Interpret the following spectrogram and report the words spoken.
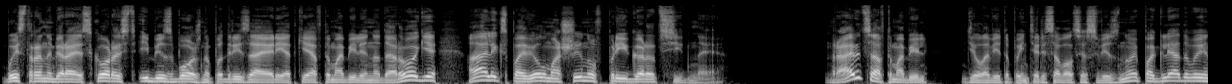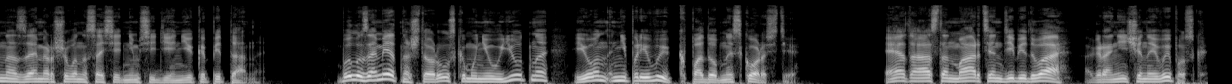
Быстро набирая скорость и безбожно подрезая редкие автомобили на дороге, Алекс повел машину в пригород Сиднея. «Нравится автомобиль?» — деловито поинтересовался связной, поглядывая на замершего на соседнем сиденье капитана. Было заметно, что русскому неуютно, и он не привык к подобной скорости. «Это Астон Мартин DB2, ограниченный выпуск.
